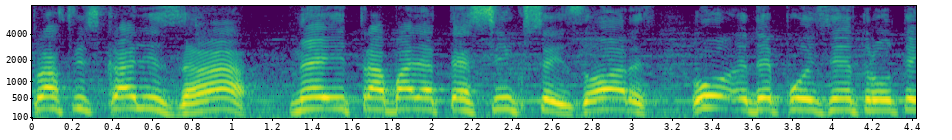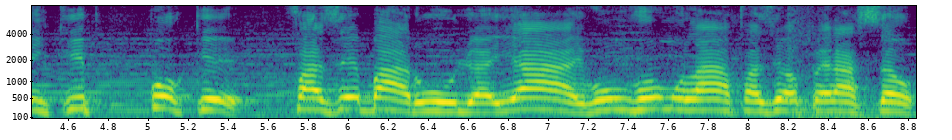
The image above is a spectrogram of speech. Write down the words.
Para fiscalizar, né? E trabalha até 5, 6 horas, ou depois entra outra equipe, porque fazer barulho aí, ai, vamos, vamos lá fazer a operação.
